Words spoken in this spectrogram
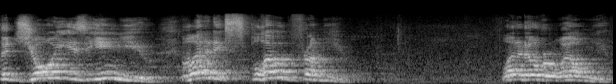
the joy is in you. Let it explode from you. Let it overwhelm you.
